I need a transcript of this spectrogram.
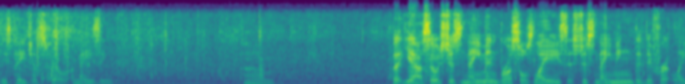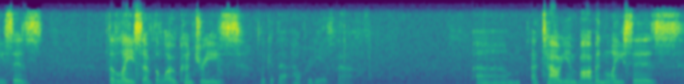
These pages feel amazing. Um, but yeah, so it's just naming Brussels lace. It's just naming the different laces. The lace of the Low Countries. Look at that. How pretty is that? Um, Italian bobbin laces.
